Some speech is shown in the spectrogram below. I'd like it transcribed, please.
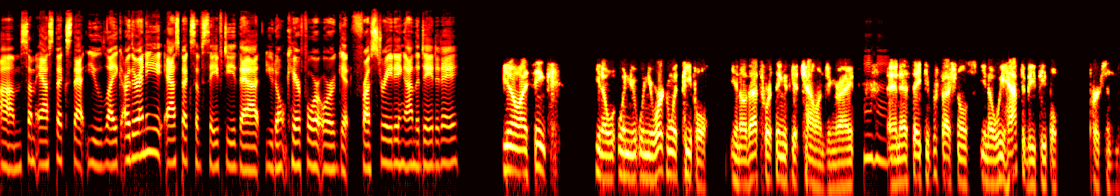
Um, some aspects that you like. Are there any aspects of safety that you don't care for or get frustrating on the day to day? You know, I think, you know, when you when you're working with people, you know, that's where things get challenging, right? Mm-hmm. And as safety professionals, you know, we have to be people persons,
